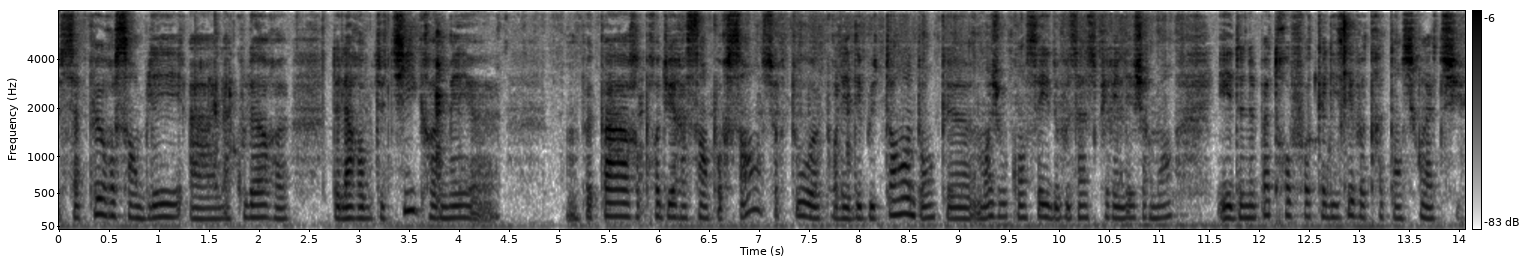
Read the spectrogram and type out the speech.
ça peut ressembler à la couleur de la robe de tigre, mais on ne peut pas reproduire à 100%, surtout euh, pour les débutants. Donc, euh, moi, je vous conseille de vous inspirer légèrement et de ne pas trop focaliser votre attention là-dessus.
